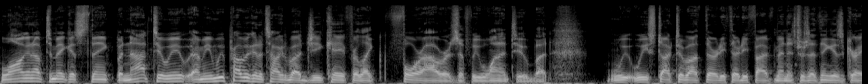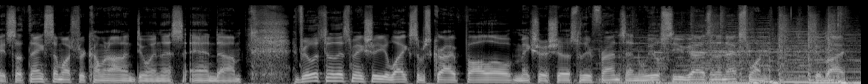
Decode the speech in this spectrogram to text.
long enough to make us think, but not too, I mean, we probably could have talked about GK for like four hours if we wanted to, but we, we stuck to about 30, 35 minutes, which I think is great. So thanks so much for coming on and doing this. And um, if you're listening to this, make sure you like, subscribe, follow, make sure to share this with your friends, and we'll see you guys in the next one. Goodbye.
